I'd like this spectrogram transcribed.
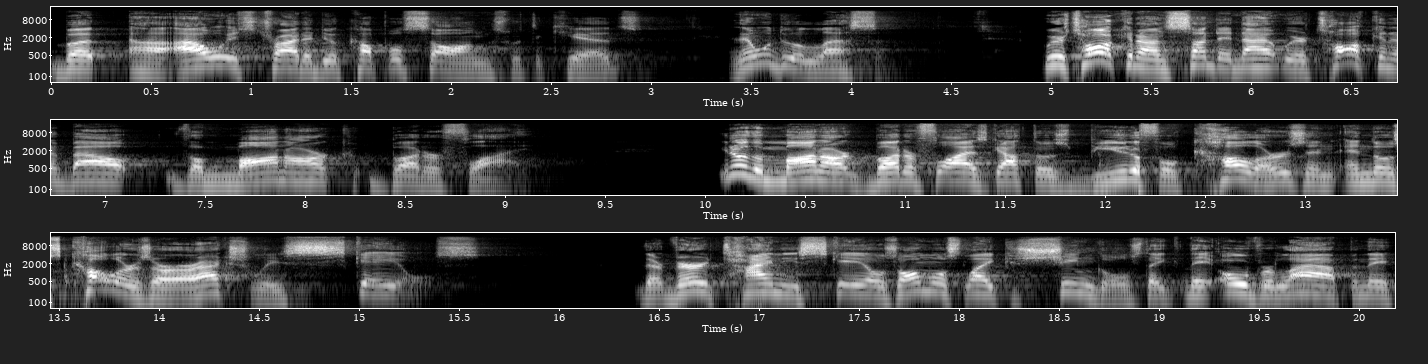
But uh, I always try to do a couple songs with the kids, and then we'll do a lesson. We were talking on Sunday night, we were talking about the monarch butterfly. You know, the monarch butterfly's got those beautiful colors, and, and those colors are actually scales. They're very tiny scales, almost like shingles. They, they overlap and they,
